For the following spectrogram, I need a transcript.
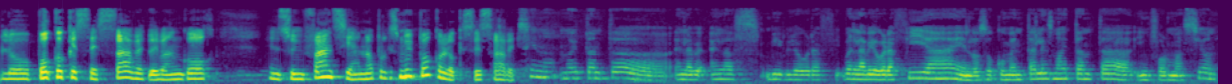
lo poco que se sabe de Van Gogh en su infancia, ¿no? Porque es muy poco lo que se sabe. Sí, no, no hay tanta, en la, en las bibliografía, en la biografía, en los documentales no hay tanta información,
